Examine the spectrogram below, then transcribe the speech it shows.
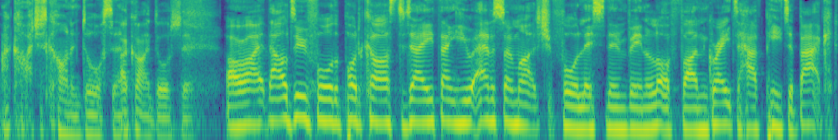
I I, can't, I just can't endorse it. I can't endorse it. All right, that'll do for the podcast today. Thank you ever so much for listening. Been a lot of fun. Great to have Peter back.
